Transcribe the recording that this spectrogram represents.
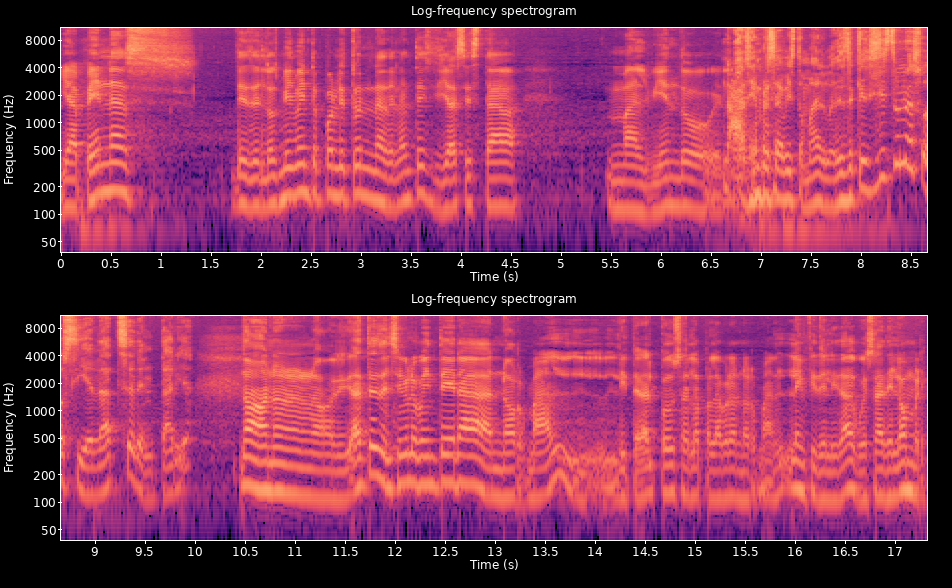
Y apenas desde el 2020, ponle tú en adelante, ya se está mal viendo. El... No, siempre se ha visto mal, güey. Desde que existe una sociedad sedentaria. No, no, no, no. Antes del siglo XX era normal, literal puedo usar la palabra normal, la infidelidad, güey. O sea, del hombre,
